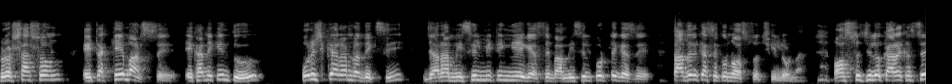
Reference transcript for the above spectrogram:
প্রশাসন এটা কে মারছে? এখানে কিন্তু পরিষ্কার আমরা দেখছি যারা মিছিল মিটিং নিয়ে গেছে বা মিছিল করতে গেছে তাদের কাছে কোনো অস্ত্র ছিল না। অস্ত্র ছিল কার কাছে?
